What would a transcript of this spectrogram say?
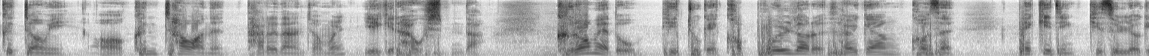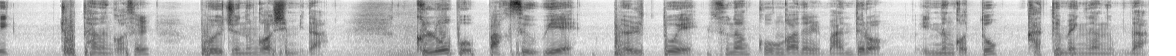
그 점이 어, 큰 차와는 다르다는 점을 얘기를 하고 싶습니다. 그럼에도 뒤쪽에 컵 홀더를 설계한 것은 패키징 기술력이 좋다는 것을 보여주는 것입니다. 글로브 박스 위에 별도의 순환 공간을 만들어 있는 것도 같은 맥락입니다.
